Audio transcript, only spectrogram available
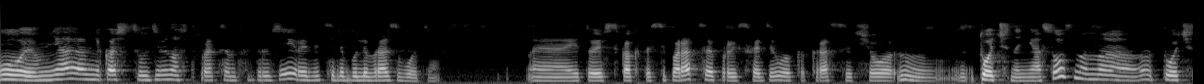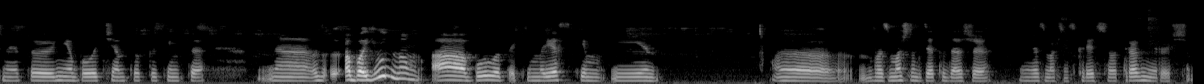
Ой, у меня, мне кажется, у 90% друзей родители были в разводе. Э, и то есть как-то сепарация происходила как раз еще, ну, точно неосознанно, точно это не было чем-то каким-то обоюдным, а было таким резким и, возможно, где-то даже, возможно, скорее всего, травмирующим.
